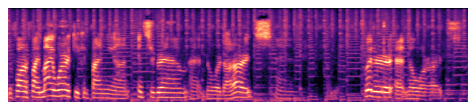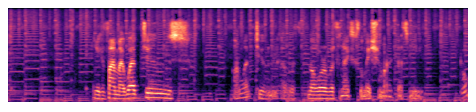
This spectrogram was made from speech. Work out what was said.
If you want to find my work, you can find me on Instagram at nowhere.arts and Twitter at nowherearts. You can find my webtoons on Webtoon uh, with nowhere with an exclamation mark. That's me. Cool.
